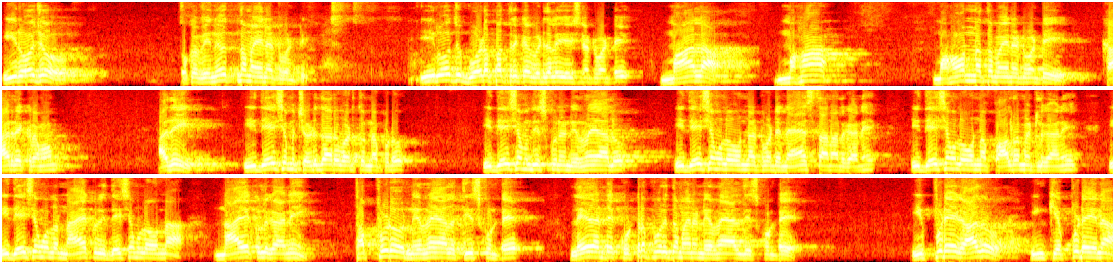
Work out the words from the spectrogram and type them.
ఈరోజు ఒక వినూత్నమైనటువంటి ఈరోజు గోడపత్రిక విడుదల చేసినటువంటి మాల మహా మహోన్నతమైనటువంటి కార్యక్రమం. అది ఈ దేశం చెడుదారు పడుతున్నప్పుడు ఈ దేశం తీసుకునే నిర్ణయాలు ఈ దేశంలో ఉన్నటువంటి న్యాయస్థానాలు కానీ ఈ దేశంలో ఉన్న పార్లమెంట్లు కానీ ఈ దేశంలో నాయకులు ఈ దేశంలో ఉన్న నాయకులు కానీ తప్పుడు నిర్ణయాలు తీసుకుంటే లేదంటే కుట్రపూరితమైన నిర్ణయాలు తీసుకుంటే? ఇప్పుడే కాదు ఇంకెప్పుడైనా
